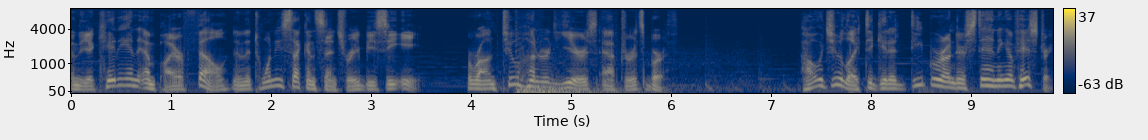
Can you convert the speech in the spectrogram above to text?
and the Akkadian Empire fell in the 22nd century BCE, around 200 years after its birth. How would you like to get a deeper understanding of history,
